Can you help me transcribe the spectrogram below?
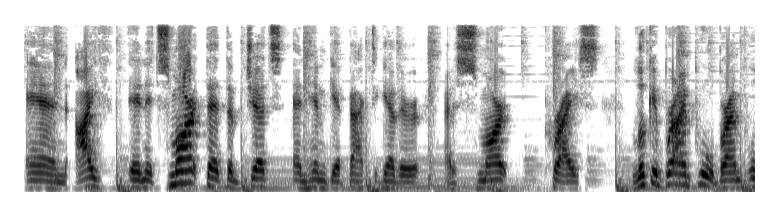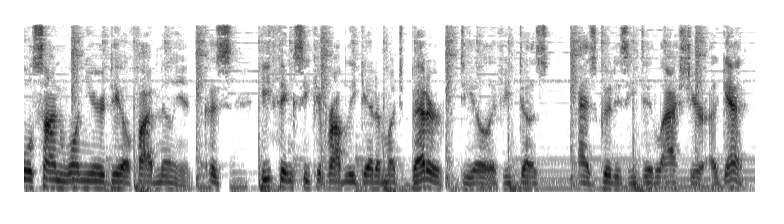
And I, and it's smart that the Jets and him get back together at a smart price. Look at Brian Poole. Brian Poole signed one year deal, five million, because he thinks he could probably get a much better deal if he does as good as he did last year again.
